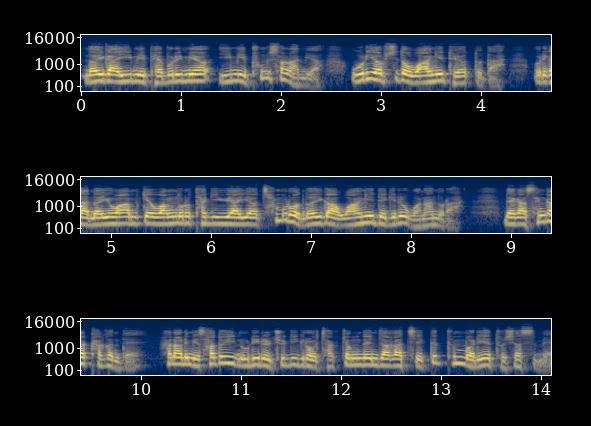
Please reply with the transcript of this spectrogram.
너희가 이미 배부르며 이미 풍성하며 우리 없이도 왕이 되었도다. 우리가 너희와 함께 왕노릇하기 위하여 참으로 너희가 왕이 되기를 원하노라. 내가 생각하건대 하나님이 사도인 우리를 죽이기로 작정된 자같이 끄트머리에 두셨음에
